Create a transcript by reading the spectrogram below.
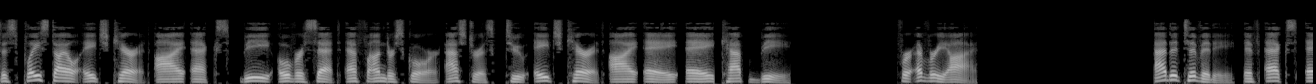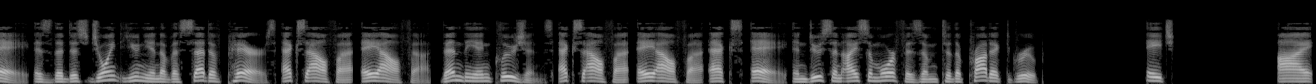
Display style h caret i x b overset f underscore asterisk to h caret i a a cap b for every i. Additivity, if X A is the disjoint union of a set of pairs X alpha, A alpha, then the inclusions X alpha, A alpha, X A induce an isomorphism to the product group H I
